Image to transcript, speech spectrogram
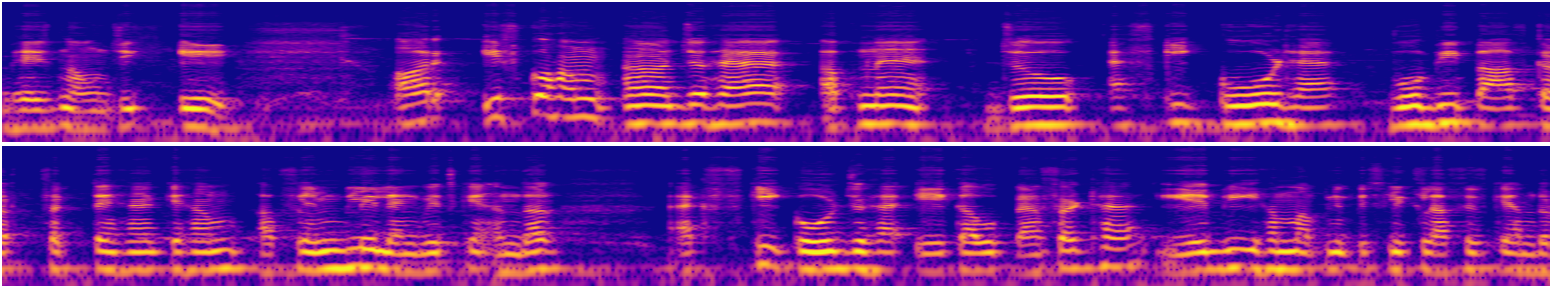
भेजना हूँ जी ए और इसको हम जो है, अपने जो एफ़ की कोड है वो भी पास कर सकते हैं कि हम असेंबली लैंग्वेज के अंदर एक्स की कोड जो है ए का वो पैंसठ है। ये भी हम अपनी पिछली क्लासेस के अंदर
